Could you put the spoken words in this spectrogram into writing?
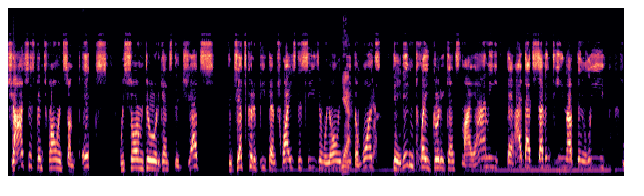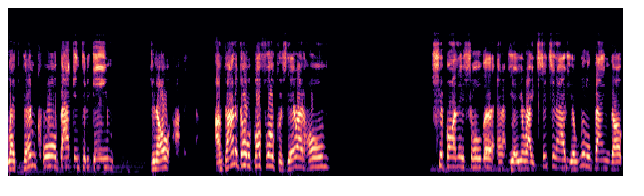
Josh has been throwing some picks. We saw him do it against the Jets. The Jets could have beat them twice this season. We only Yeah. beat them once. They didn't play good against Miami. They had that 17 nothing lead. Let them crawl back into the game. You know, I'm gonna go with Buffalo because they're at home chip on their shoulder. And yeah, you're right. Cincinnati a little banged up.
